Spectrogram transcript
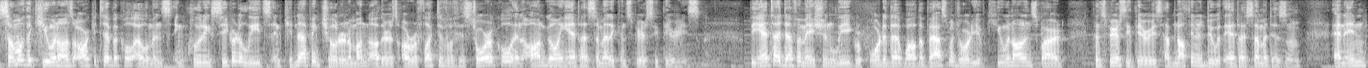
some of the QAnon's archetypical elements, including secret elites and kidnapping children, among others, are reflective of historical and ongoing anti Semitic conspiracy theories. The Anti Defamation League reported that while the vast majority of QAnon inspired conspiracy theories have nothing to do with anti Semitism, an in,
